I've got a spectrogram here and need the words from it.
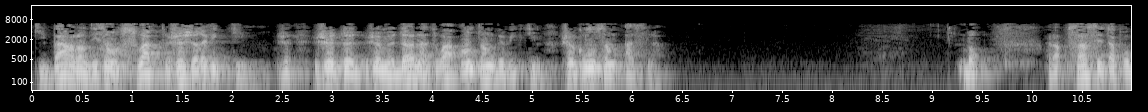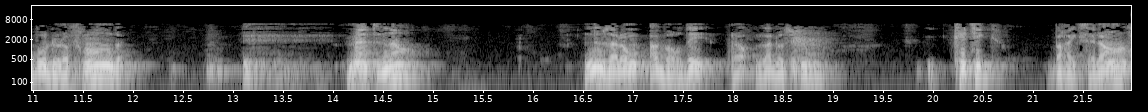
qui, parle en disant soit je serai victime. Je, je, te, je me donne à toi en tant que victime. Je consens à cela. Bon. Alors ça, c'est à propos de l'offrande. Maintenant, nous allons aborder alors la notion critique par excellence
